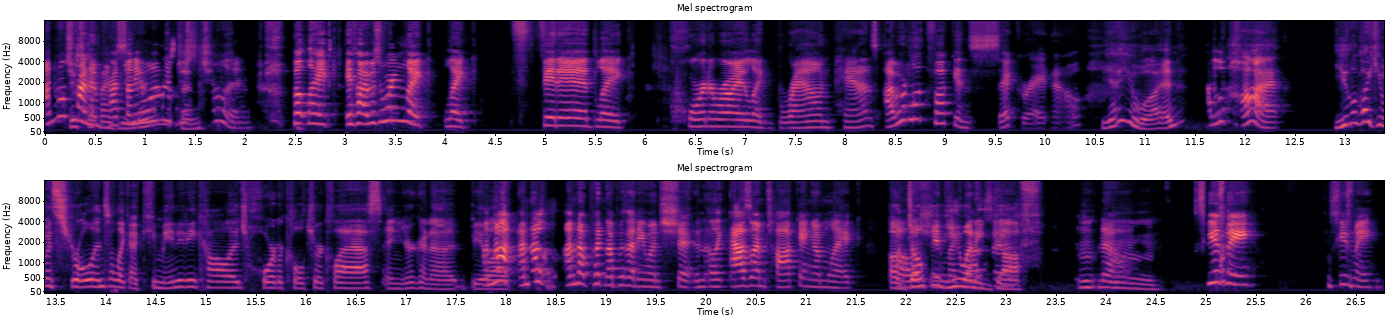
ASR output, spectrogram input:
I'm not trying to impress anyone. I'm just chilling. But like, if I was wearing like like fitted like corduroy like brown pants, I would look fucking sick right now. yeah you would I look hot. you look like you would stroll into like a community college horticulture class and you're gonna be I'm like not. I'm not. I'm not putting up with anyone's shit. And like as I'm talking, I'm like, oh don't give you any guff No. Mm-mm. Excuse me. Excuse me.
